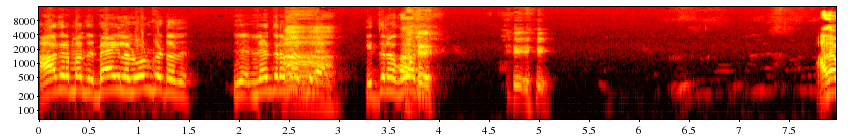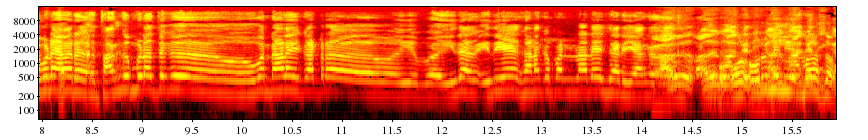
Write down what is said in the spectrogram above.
ஆதாரம் வந்து பேங்க்ல லோன் கட்டுறது. இது நேந்திர ஆ. பேங்க்ல இத்தனை கோடி. அதை விட அவர் தங்குமிடத்துக்கு ஒவ்வொரு நாளைக்கு கட்டுற இத இதையே கணக்கு பண்ணினாலே சரி அங்க ஒரு- marketing மாசம்.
